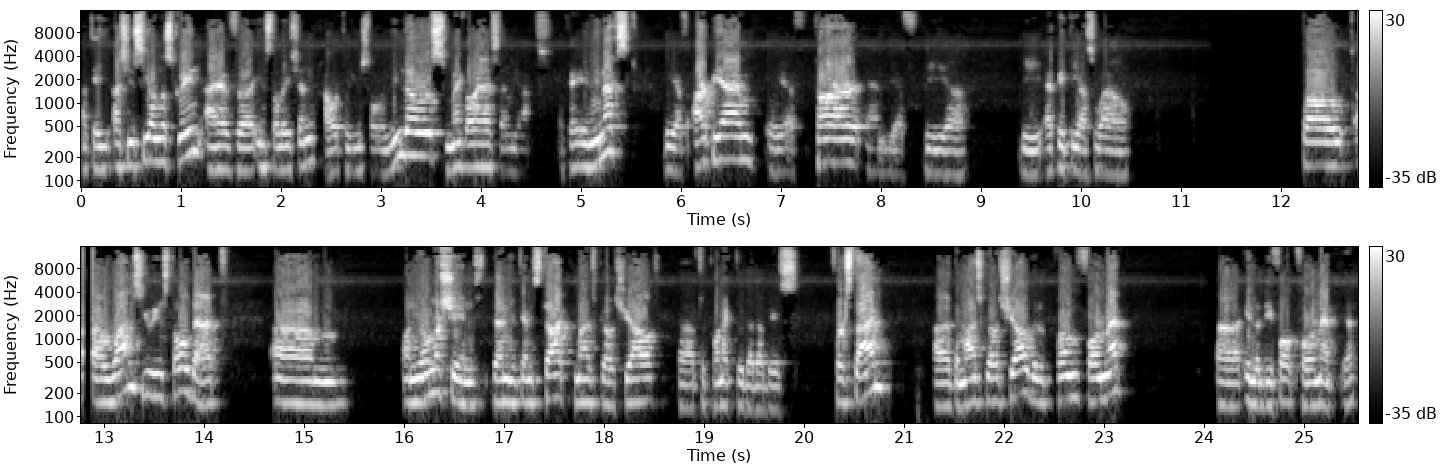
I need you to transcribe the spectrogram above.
Okay, as you see on the screen, I have uh, installation, how to install Windows, Mac OS, and Linux. Okay, in Linux, we have RPM, we have tar, and we have the, uh, the apt as well. So uh, once you install that um, on your machines, then you can start MySQL shell uh, to connect to database. First time, uh, the MySQL shell will prompt format uh, in the default format, yeah,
